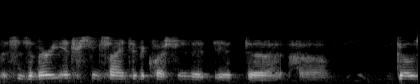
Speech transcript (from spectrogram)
this is a very interesting scientific question. It, it um, goes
